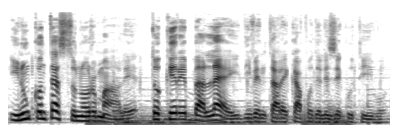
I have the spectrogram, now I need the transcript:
In un contesto normale toccherebbe a lei diventare capo dell'esecutivo,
